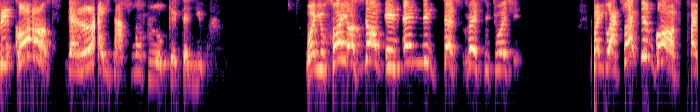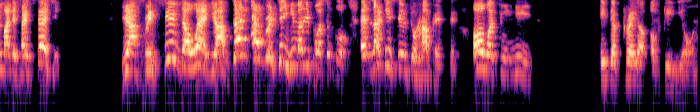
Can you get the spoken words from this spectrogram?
Because the light has not located you. When you find yourself in any desperate situation, when you are trusting God by manifestation, you have received the word, you have done everything humanly possible, and nothing seems to happen. All what you need is the prayer of Gideon.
